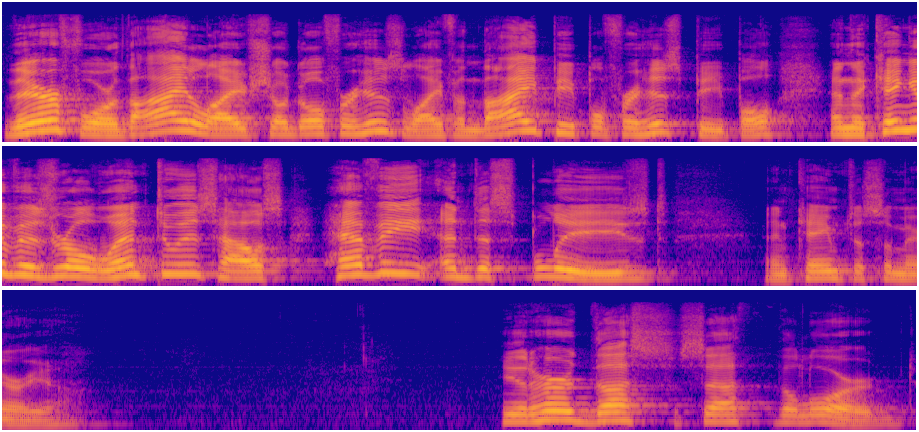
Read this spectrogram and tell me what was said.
Therefore, thy life shall go for his life, and thy people for his people. And the king of Israel went to his house, heavy and displeased, and came to Samaria. He had heard, Thus saith the Lord,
